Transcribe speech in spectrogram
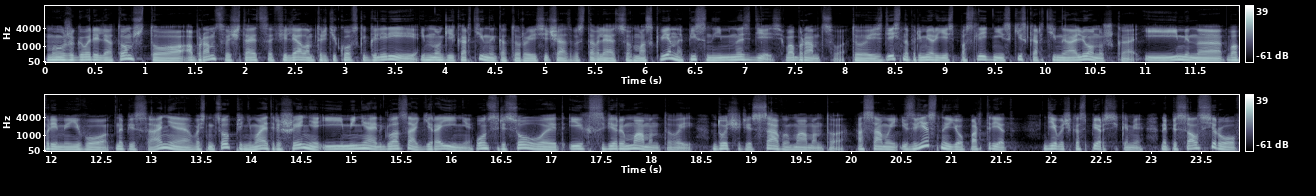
Мы уже говорили о том, что Абрамцево считается филиалом Третьяковской галереи, и многие картины, которые сейчас выставляются в Москве, написаны именно здесь, в Абрамцево. То есть здесь, например, есть последний эскиз картины «Аленушка», и именно во время его написания Васнецов принимает решение и меняет глаза героини. Он срисовывает их с Веры Мамонтовой, дочери Савы Мамонтова. А самый известный ее портрет девочка с персиками, написал Серов.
